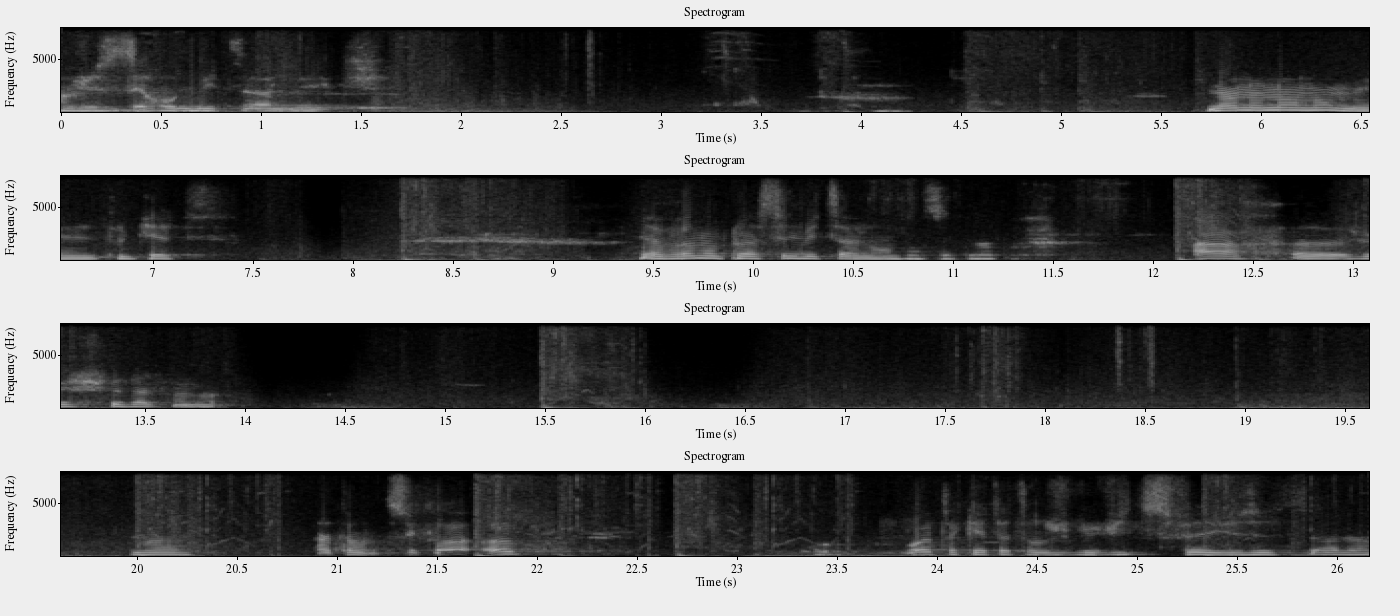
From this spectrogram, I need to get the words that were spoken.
Oh, J'ai zéro métal, mec. Non, non, non, non, mais t'inquiète. Il y a vraiment pas assez de métal hein, dans cette map. Ah, euh, je, peux pas le prendre. Ouais. Attends, c'est quoi? Hop. Ouais, t'inquiète, attends, je vais vite fait user ça là.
